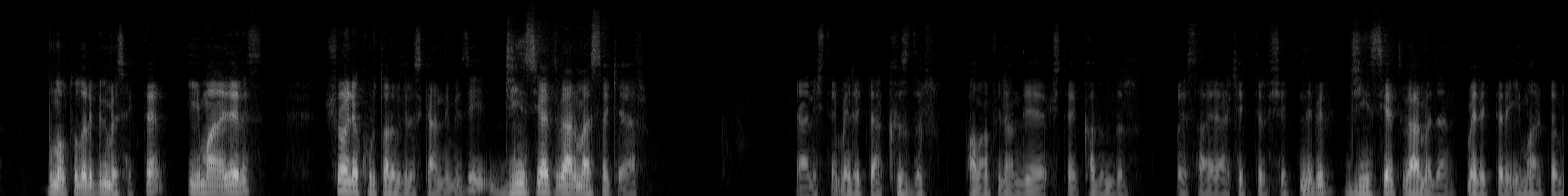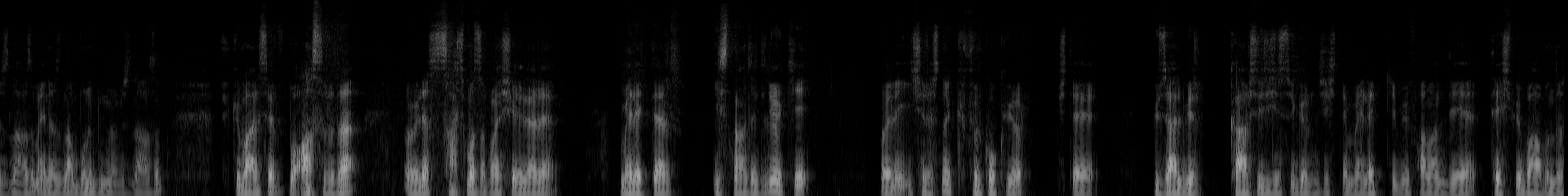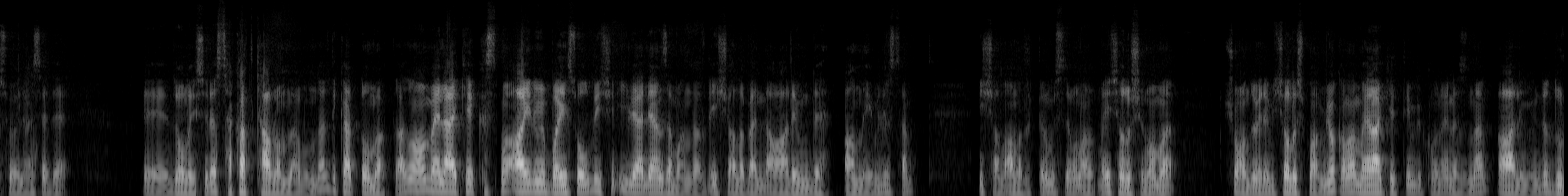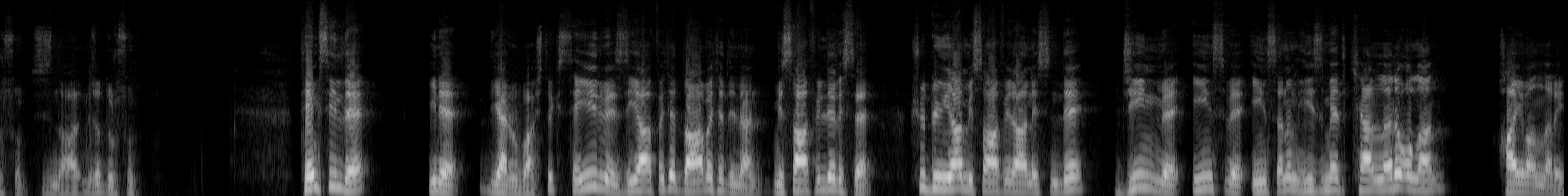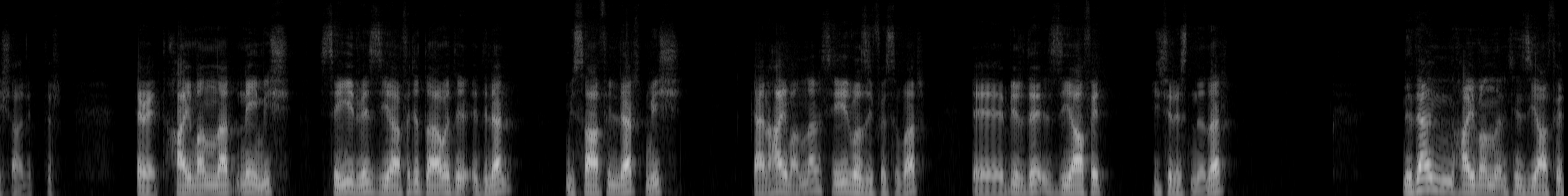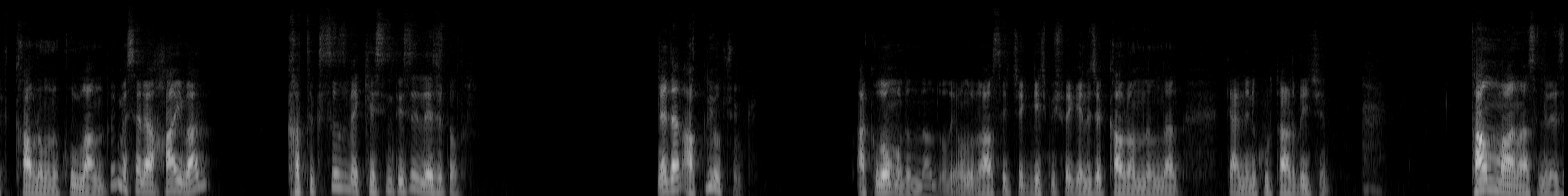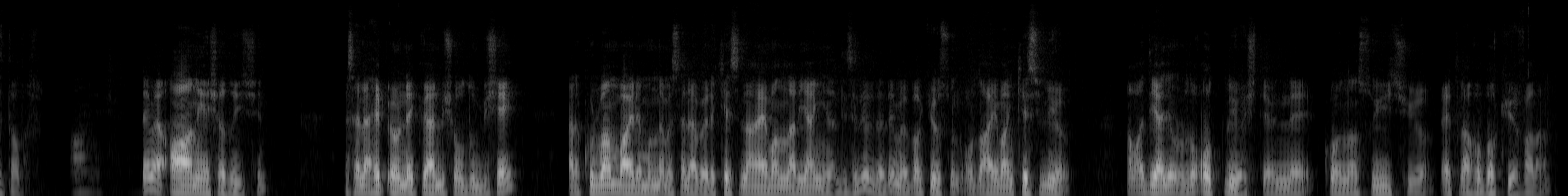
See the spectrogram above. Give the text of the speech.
bu noktaları bilmesek de iman ederiz. Şöyle kurtarabiliriz kendimizi. Cinsiyet vermezsek eğer. Yani işte melekler kızdır falan filan diye işte kadındır, vesaire erkektir şeklinde bir cinsiyet vermeden meleklere iman etmemiz lazım. En azından bunu bilmemiz lazım. Çünkü maalesef bu asırda öyle saçma sapan şeylere melekler isnat ediliyor ki böyle içerisinde küfür kokuyor. İşte güzel bir karşı cinsi görünce işte melek gibi falan diye teşbih babında söylense de e, dolayısıyla sakat kavramlar bunlar. Dikkatli olmak lazım ama melaike kısmı ayrı bir bahis olduğu için ilerleyen zamanlarda inşallah ben de aleminde anlayabilirsem İnşallah anladıklarımı size bunu anlatmaya çalışırım ama şu anda öyle bir çalışmam yok ama merak ettiğim bir konu en azından alemimde dursun. Sizin de aleminizde dursun. Temsilde Yine diğer bir başlık. Seyir ve ziyafete davet edilen misafirler ise şu dünya misafirhanesinde cin ve ins ve insanın hizmetkarları olan hayvanlara işarettir. Evet hayvanlar neymiş? Seyir ve ziyafete davet edilen misafirlermiş. Yani hayvanlar seyir vazifesi var. Ee, bir de ziyafet içerisindeler. Neden hayvanlar için ziyafet kavramını kullandı? Mesela hayvan katıksız ve kesintisiz lezzet alır. Neden? Aklı yok çünkü. Akıl olmadığından dolayı onu rahatsız edecek geçmiş ve gelecek kavramlarından kendini kurtardığı için tam manasını lezzet alır. Değil mi? Anı yaşadığı için. Mesela hep örnek vermiş olduğum bir şey. Yani Kurban Bayramı'nda mesela böyle kesilen hayvanlar yan yana dizilir de değil mi? Bakıyorsun orada hayvan kesiliyor. Ama diğerleri orada otluyor işte. Önüne konulan suyu içiyor. Etrafa bakıyor falan.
